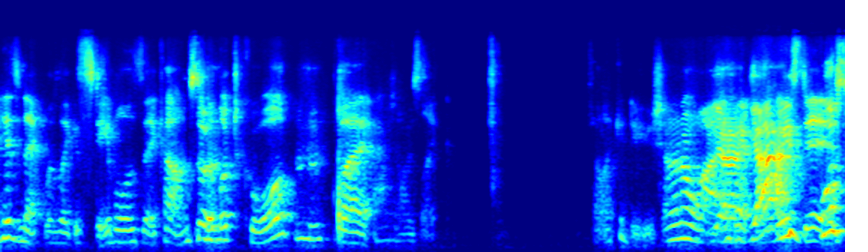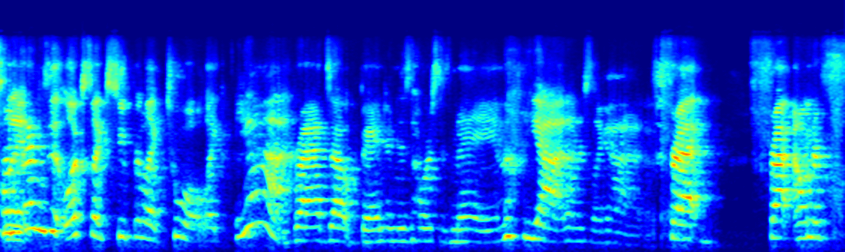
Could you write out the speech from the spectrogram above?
his neck was like as stable as they come, so it Mhm. looked cool. Mhm. But I was always like, felt like a douche. I don't know why. Yeah, I yeah. always did. Well, Like, sometimes it looks like super like tool. Like yeah, Brad's out banding his horse's mane. yeah, and I'm just like, ah, Frat, frat. I wonder if,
